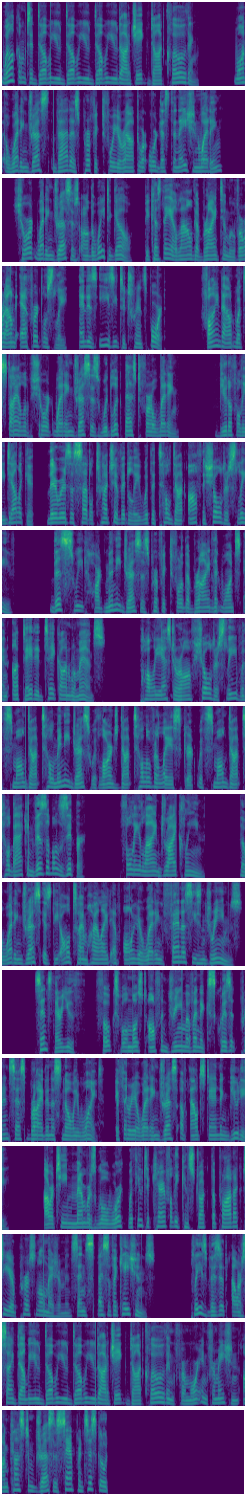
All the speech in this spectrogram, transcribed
Welcome to www.jake.clothing. Want a wedding dress that is perfect for your outdoor or destination wedding? Short wedding dresses are the way to go, because they allow the bride to move around effortlessly, and is easy to transport. Find out what style of short wedding dresses would look best for a wedding. Beautifully delicate, there is a subtle touch of Italy with the tulle dot off the shoulder sleeve. This sweetheart mini dress is perfect for the bride that wants an updated take on romance. Polyester off-shoulder sleeve with small dot tulle mini dress with large dot tulle overlay skirt with small dot tulle back invisible zipper. Fully lined dry clean. The wedding dress is the all-time highlight of all your wedding fantasies and dreams. Since their youth, folks will most often dream of an exquisite princess bride in a snowy white, ethereal wedding dress of outstanding beauty. Our team members will work with you to carefully construct the product to your personal measurements and specifications. Please visit our site www.jake.clothing for more information on custom dresses San Francisco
